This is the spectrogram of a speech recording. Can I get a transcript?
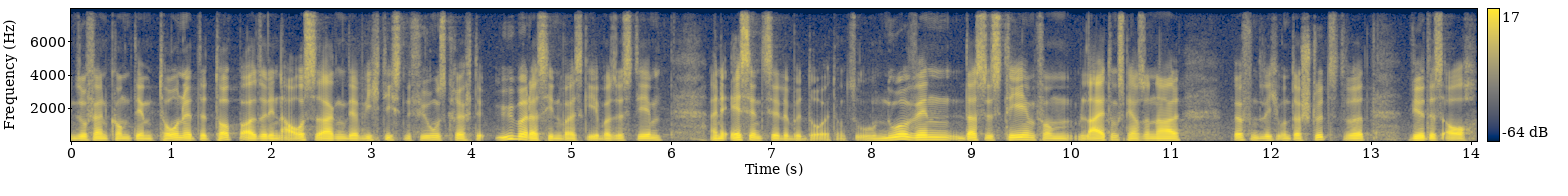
Insofern kommt dem Tone at the Top, also den Aussagen der wichtigsten Führungskräfte über das Hinweisgebersystem, eine essentielle Bedeutung zu. Nur wenn das System vom Leitungspersonal öffentlich unterstützt wird, wird es auch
